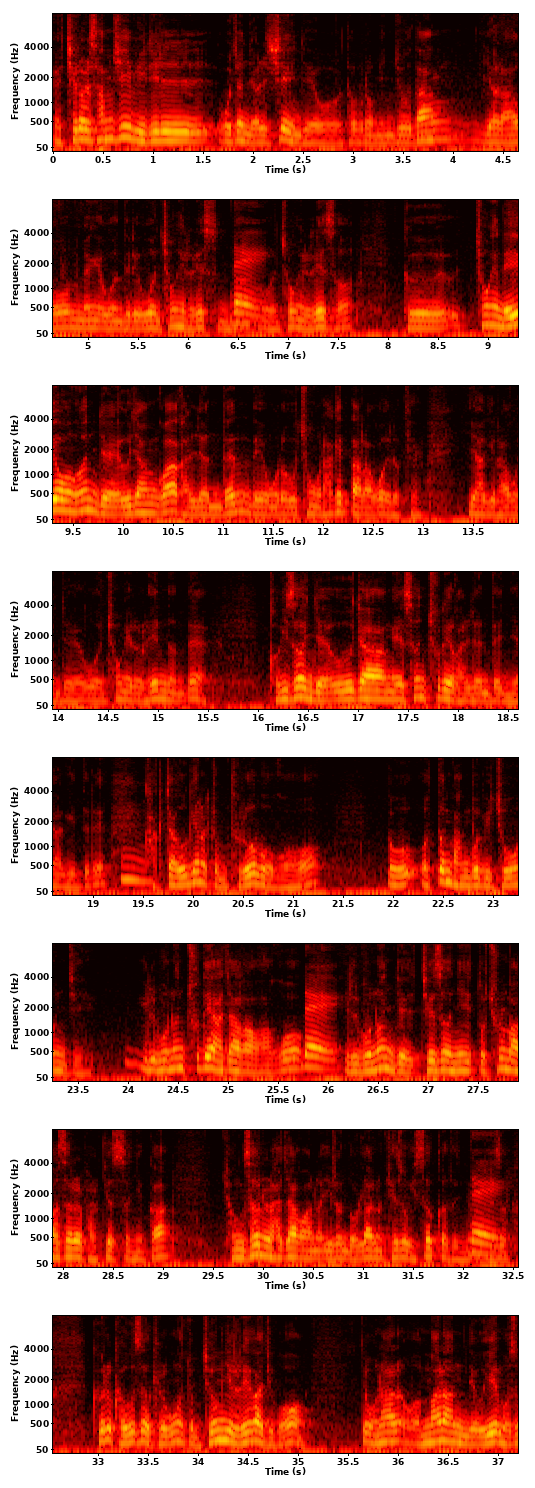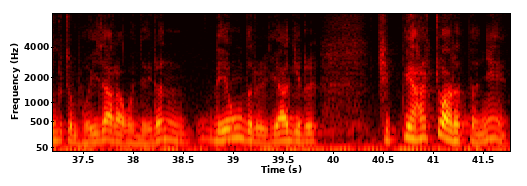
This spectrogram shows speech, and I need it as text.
7월 31일 오전 10시에 이제 더불어민주당 19명의 의원들이 의원총회를 했습니다. 네. 의원총회를 해서 그 총회 내용은 이제 의장과 관련된 내용으로 의총을 하겠다라고 이렇게 이야기를 하고 이제 의원총회를 했는데 거기서 이제 의장의 선출에 관련된 이야기들에 음. 각자 의견을 좀 들어보고 또 어떤 방법이 좋은지 일부는 추대하자고 하고 네. 일부는 이제 재선이 또 출마 의사를 밝혔으니까 경선을 하자고 하는 이런 논란은 계속 있었거든요. 네. 그래서 그걸 거기서 결국은 좀 정리를 해가지고 원하, 원만한 의의 모습을 좀 보이자라고 이제 이런 내용들을 이야기를 깊게 할 줄 알았더니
